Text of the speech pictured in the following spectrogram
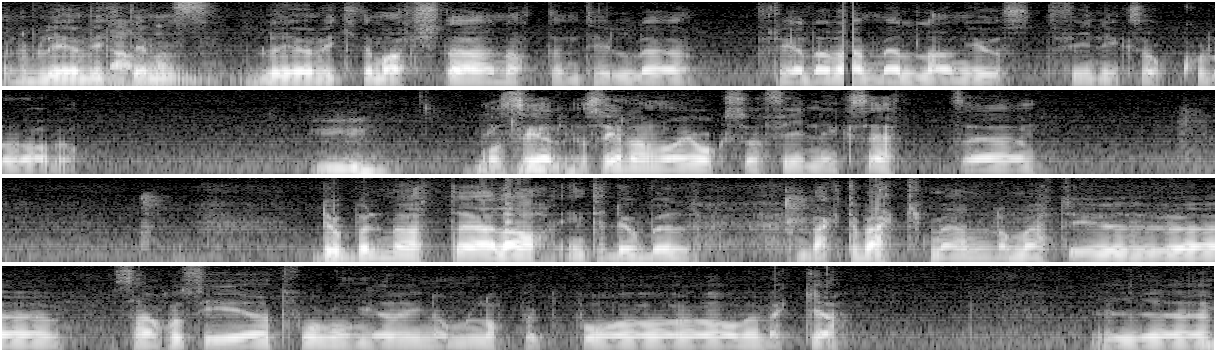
Det blir en viktig, blir en viktig match där natten till eh, fredag där mellan just Phoenix och Colorado. mm. Och Mycket, sed, mycket. sedan har ju också Phoenix ett dubbelmöte, eller ja, inte dubbel. back-to-back. Men de möter ju eh, San Jose två gånger inom loppet på, av en vecka. I, eh,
